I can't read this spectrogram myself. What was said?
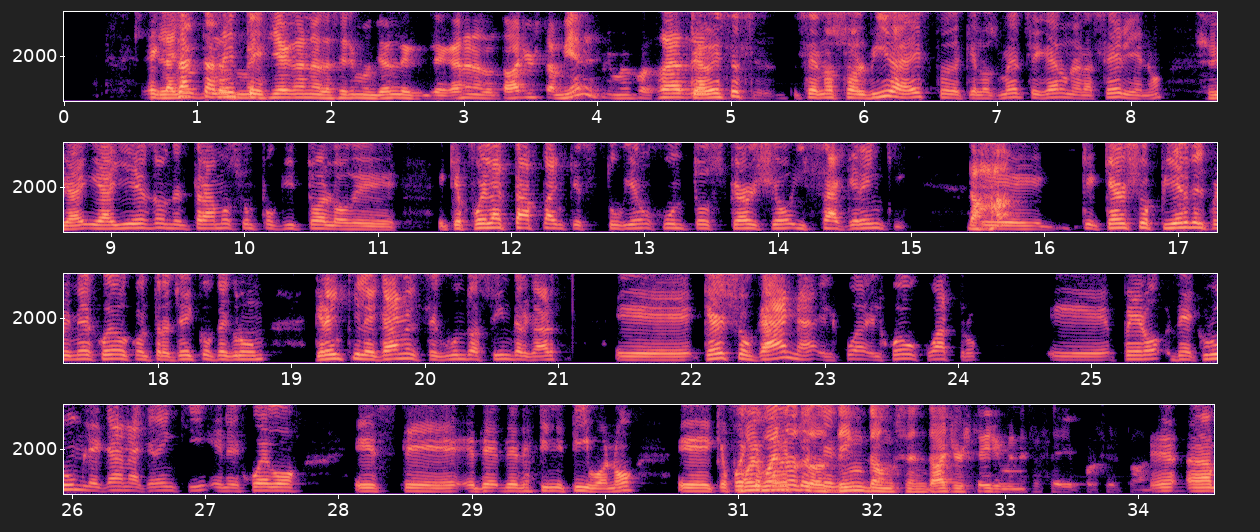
Exactamente. los llegan a la Serie Mundial, le, ganan a los Dodgers también el primer juego. que a veces se nos olvida esto de que los Mets llegaron a la serie, ¿no? Y, ahí es donde entramos un poquito a lo de que fue la etapa en que estuvieron juntos Kershaw y Zach Greinke. Eh, que Kershaw pierde el primer juego contra Jacob de Groom, Greinke le gana el segundo a Syndergaard, eh, Kershaw gana el, el juego 4, eh, pero de Groom le gana a Greinke en el juego este, de, definitivo, ¿no? Eh, que fue Muy buenos los ding dongs en Dodger Stadium en esa serie, por cierto. Eh, ah,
